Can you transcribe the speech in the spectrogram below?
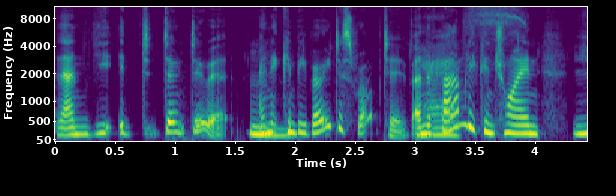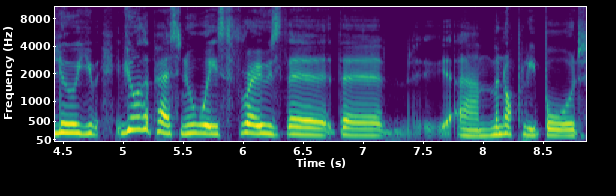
and you it, don't do it, and it can be very disruptive, and the family can Mm. Try and lure you. If you're the person who always throws the the um, monopoly board,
